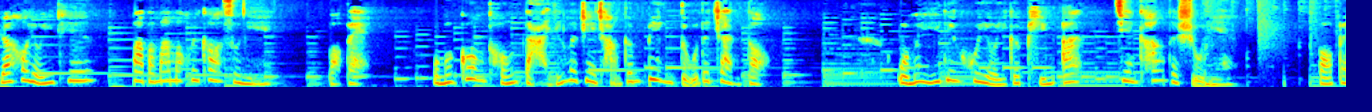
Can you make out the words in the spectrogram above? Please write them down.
然后有一天，爸爸妈妈会告诉你：“宝贝，我们共同打赢了这场跟病毒的战斗。我们一定会有一个平安健康的鼠年。”宝贝，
